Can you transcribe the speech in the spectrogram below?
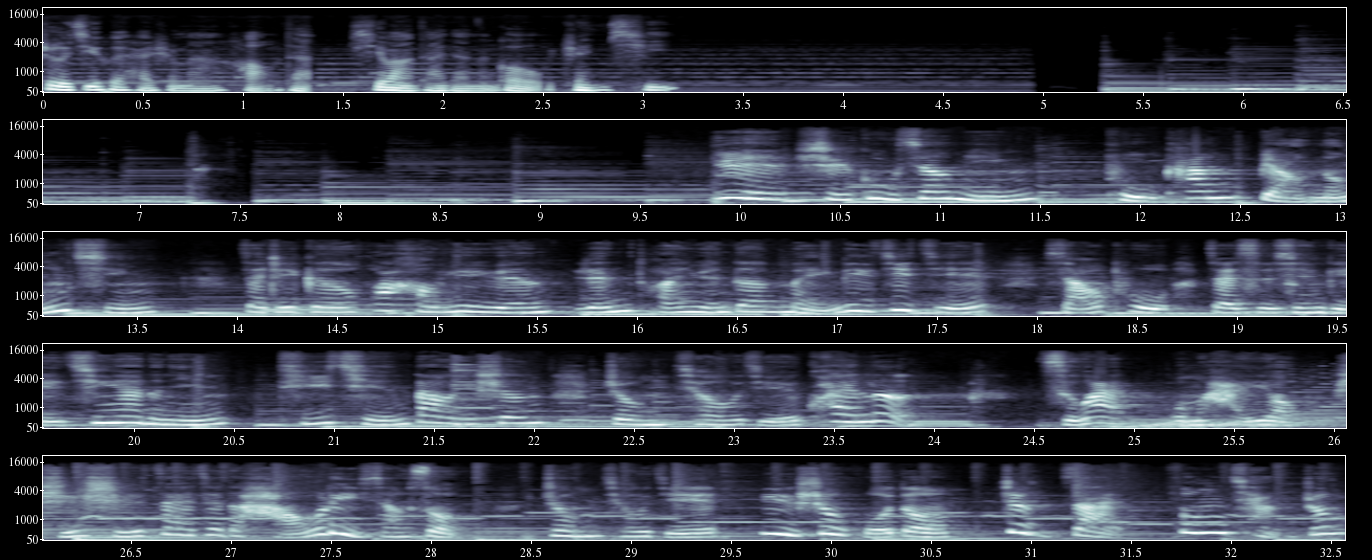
这个机会还是蛮好的，希望大家能够珍惜。月是故乡明，普康表浓情。在这个花好月圆、人团圆的美丽季节，小普再次先给亲爱的您提前道一声中秋节快乐。此外，我们还有实实在在的好礼相送，中秋节预售活动正在疯抢中，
